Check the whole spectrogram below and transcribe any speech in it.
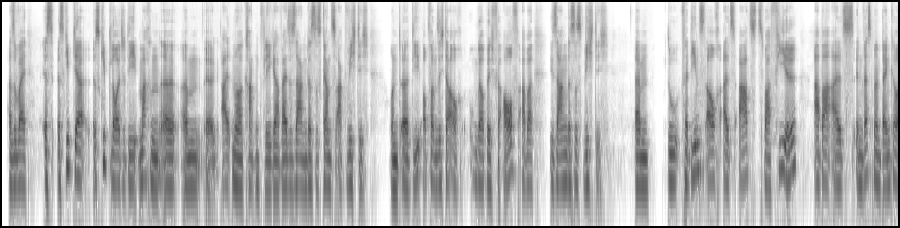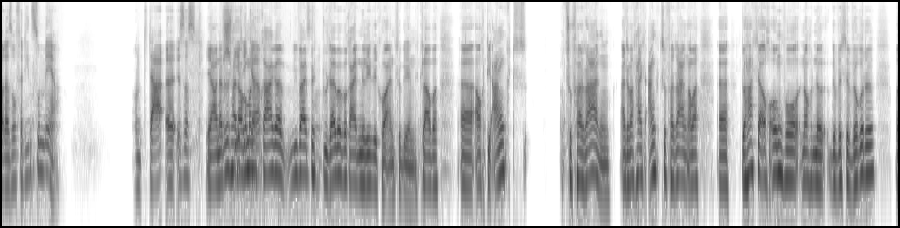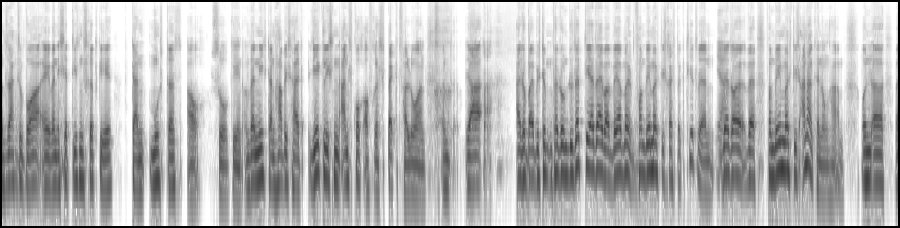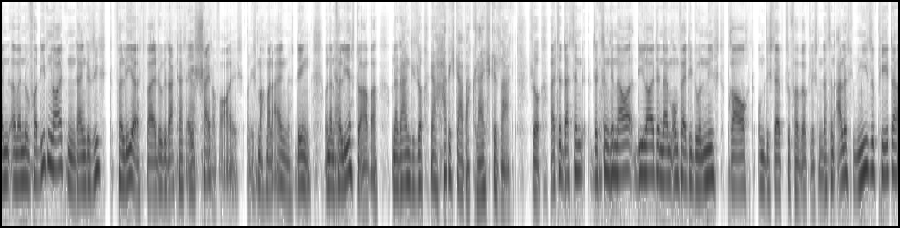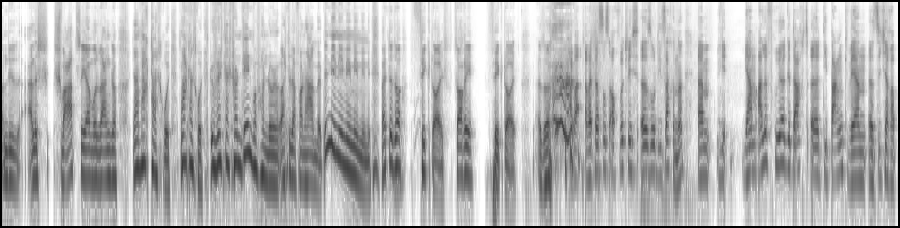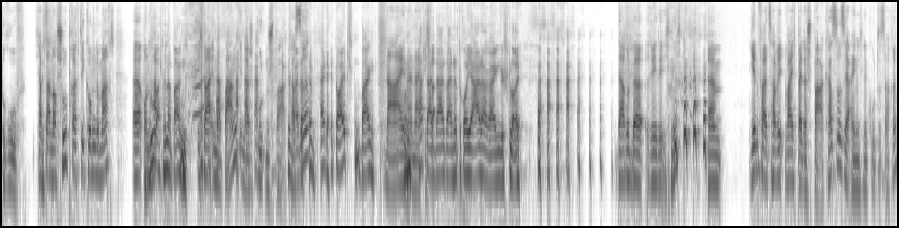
Also weil es, es gibt ja, es gibt Leute, die machen äh, ähm, äh, Alten- oder Krankenpfleger, weil sie sagen, das ist ganz arg wichtig. Und äh, die opfern sich da auch unglaublich für auf, aber die sagen, das ist wichtig. Ähm, du verdienst auch als Arzt zwar viel, aber als Investmentbanker oder so verdienst du mehr. Und da äh, ist es Ja, und das ist halt auch immer eine. Frage, wie weit bist du selber bereit, ein Risiko einzugehen? Ich glaube, äh, auch die Angst zu versagen, also was heißt Angst zu versagen, aber äh, du hast ja auch irgendwo noch eine gewisse Würde und sagst so, boah, ey, wenn ich jetzt diesen Schritt gehe, dann muss das auch so gehen. Und wenn nicht, dann habe ich halt jeglichen Anspruch auf Respekt verloren. Und ja, Also bei bestimmten Personen, du setzt dir ja selber, wer, von wem möchte ich respektiert werden? Ja. Wer soll, wer, von wem möchte ich Anerkennung haben? Und Mhm. äh, wenn, äh, wenn du vor diesen Leuten dein Gesicht verlierst, weil du gesagt hast, ey, Ja. ich scheiß auf euch und ich mach mein eigenes Ding und dann Ja. verlierst du aber. Und dann sagen die so, ja, hab ich da aber gleich gesagt. So, weißt du, das sind, das sind genau die Leute in deinem Umfeld, die du nicht brauchst, um dich selbst zu verwirklichen. Das sind alles miese Peter und die, alles Schwarze, ja, wo sie sagen so, ja, mach das ruhig, mach das ruhig. Du wirst das schon sehen, wovon du, was du davon haben willst. Weißt du so, fickt euch. Sorry, fickt euch. Also, aber, aber das ist auch wirklich äh, so die Sache, ne? Ähm, wir, wir haben alle früher gedacht, äh, die Bank wäre ein äh, sicherer Beruf. Ich habe da noch Schulpraktikum gemacht äh, und du hab, in der Bank. ich war in der Bank, in der guten Bei Sparkasse. der, bei der Deutschen Bank. Nein, nein, nein. Hat Ich dann war, da seine Trojaner reingeschleust. darüber rede ich nicht. ähm, jedenfalls ich, war ich bei der Sparkasse, ist ja eigentlich eine gute Sache.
